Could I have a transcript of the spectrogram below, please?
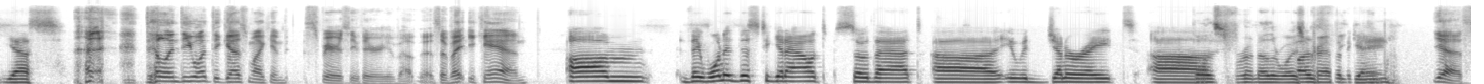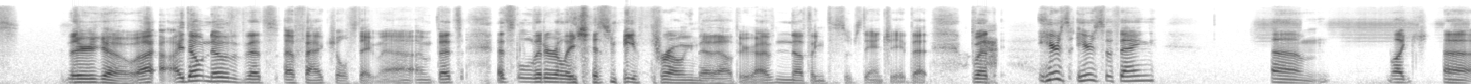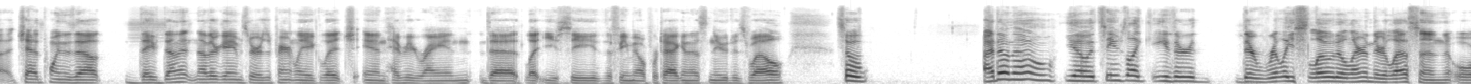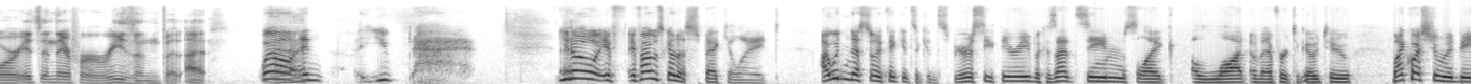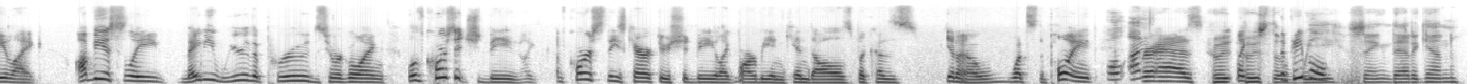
yes Dylan, do you want to guess my conspiracy theory about this? I bet you can. um they wanted this to get out so that uh it would generate uh Buzz for an otherwise crappy game. game. Yes. There you go. I, I don't know that that's a factual statement. I- Um, that's that's literally just me throwing that out there. I have nothing to substantiate that. But here's here's the thing. Um, like uh, Chad pointed out, they've done it in other games. There is apparently a glitch in Heavy Rain that let you see the female protagonist nude as well. So I don't know. You know, it seems like either they're really slow to learn their lesson or it's in there for a reason. But I Well, Yeah. and you, you know, if if I was going to speculate, I wouldn't necessarily think it's a conspiracy theory because that seems like a lot of effort to go to. My question would be like, obviously, maybe we're the prudes who are going. Well, of course it should be like, of course these characters should be like Barbie and Ken dolls because you know what's the point? well, I'm, Whereas, Who, Like, who's the, the people- we saying that again?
